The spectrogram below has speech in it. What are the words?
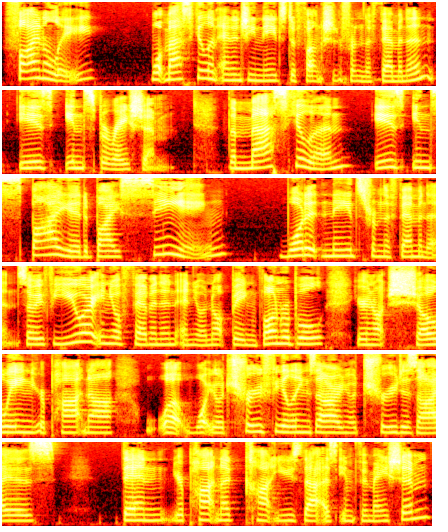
Finally, what masculine energy needs to function from the feminine is inspiration. The masculine is inspired by seeing what it needs from the feminine. So if you are in your feminine and you're not being vulnerable, you're not showing your partner what, what your true feelings are and your true desires, then your partner can't use that as information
